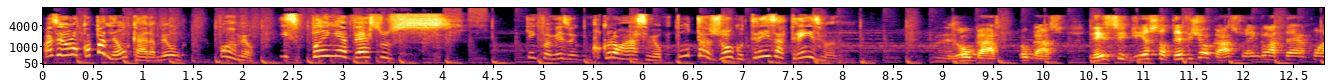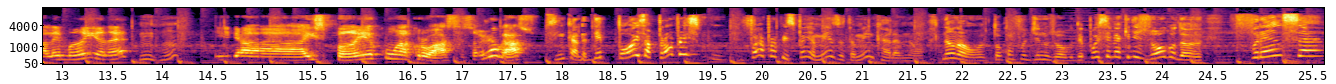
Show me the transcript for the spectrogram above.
Mas a Eurocopa não, cara, meu. Porra, meu. Espanha versus. Quem que foi mesmo? Croácia, meu. Puta jogo, 3 a 3 mano. Jogaço, jogaço. Nesse dia só teve jogaço. A Inglaterra com a Alemanha, né? Uhum. E a Espanha com a Croácia. Só jogaço. Sim, cara. Depois a própria. Foi a própria Espanha mesmo também, cara? Não. Não, não, eu tô confundindo o jogo. Depois teve aquele jogo da França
